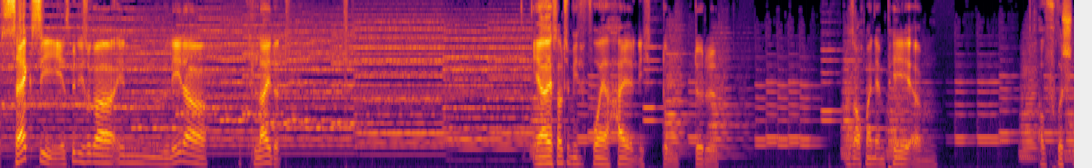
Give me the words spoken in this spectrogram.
Sexy. Jetzt bin ich sogar in Leder gekleidet. Ja, ich sollte mich vorher heilen, nicht dumm Dödel. Also auch meine MP ähm, auffrischen.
